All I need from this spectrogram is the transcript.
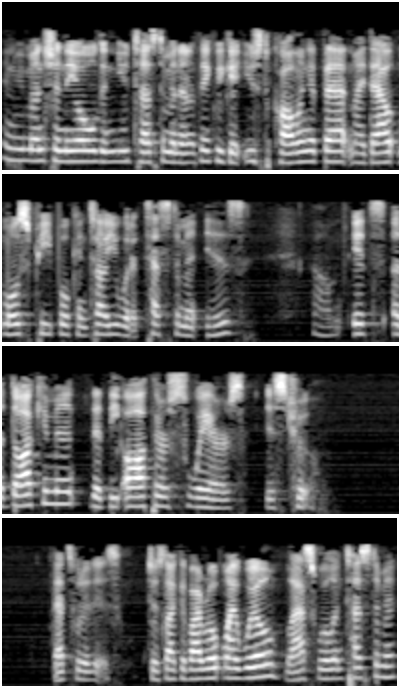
And we mentioned the Old and New Testament, and I think we get used to calling it that, and I doubt most people can tell you what a testament is. Um, it's a document that the author swears is true. That's what it is. Just like if I wrote my will, last will and testament,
